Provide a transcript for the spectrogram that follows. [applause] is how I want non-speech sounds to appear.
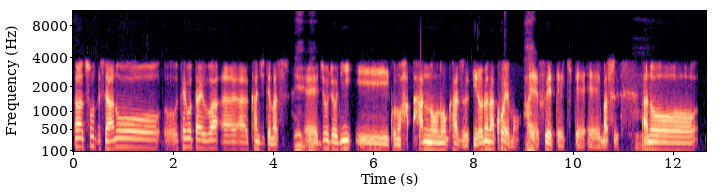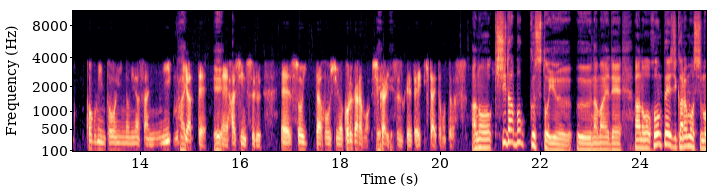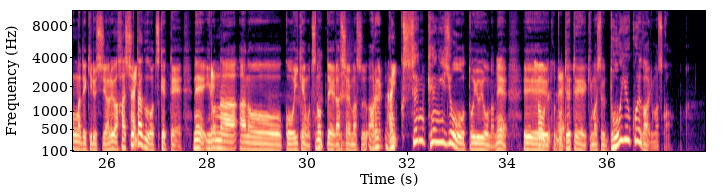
あそうですね、あの手応えはあ感じてます、ええー、徐々にこの反応の数、いろいろな声も、はい、えー、増えてきています。うん、あの国民党員の皆さんに向き合って、はい、えー、発信する、えー、そういった方針はこれからもしっかり続けていきたいと思ってます。あの、岸田ボックスという名前で、あの、ホームページからも質問ができるし、あるいはハッシュタグをつけて、はい、ね、いろんな、あの、こう、意見を募っていらっしゃいます。あれ、はい、6000件以上というようなね、えー、ね、こと出てきましたけど、どういう声がありますか？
